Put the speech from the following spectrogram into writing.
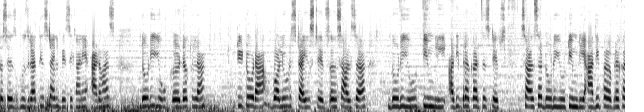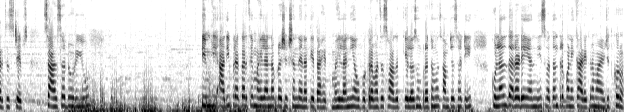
तसेच गुजराती स्टाईल बेसिक आणि ॲडव्हान्स दोडी यू डकला टिटोडा Bollywood style steps salsa salsa डोडी यू टिमली आदी प्रकारचे स्टेप्स सालसा डोडी यू टिमली आदी प्र प्रकारचे स्टेप्स सालसा डोडी यू टिमली आदी प्रकारचे महिलांना प्रशिक्षण देण्यात येत आहेत. महिलांनी या उपक्रमाचं स्वागत केलं असून प्रथमच आमच्यासाठी कुणाल दराडे यांनी स्वतंत्रपणे कार्यक्रम आयोजित करून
